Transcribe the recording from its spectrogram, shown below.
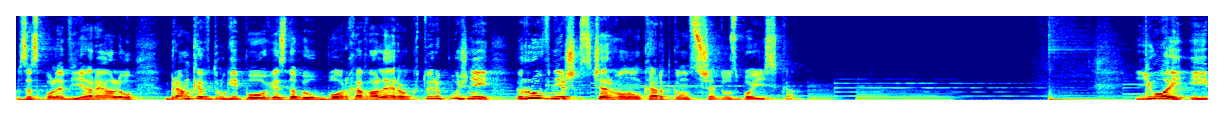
W zespole Villarrealu bramkę w drugiej połowie zdobył Borja Valero, który później również z czerwoną kartką zszedł z boiska. UAE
